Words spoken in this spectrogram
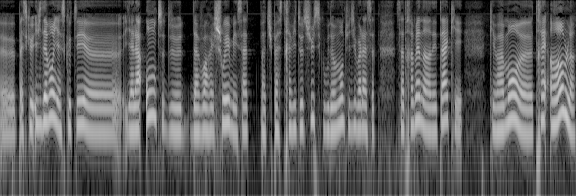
euh, parce que évidemment, il y a ce côté, il y a la honte de d'avoir échoué, mais ça, bah, tu passes très vite au-dessus. C'est qu'au bout d'un moment, tu dis voilà, ça, ça, te ramène à un état qui est, qui est vraiment très humble.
